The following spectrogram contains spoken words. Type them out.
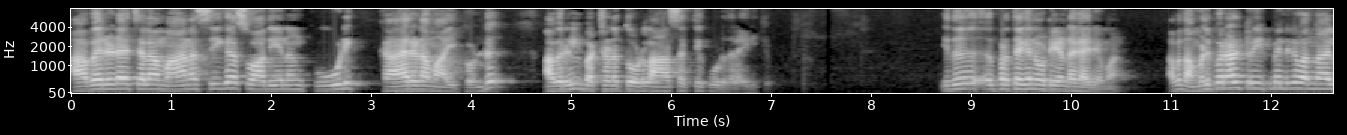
അവരുടെ ചില മാനസിക സ്വാധീനം കൂടി കാരണമായിക്കൊണ്ട് അവരിൽ ഭക്ഷണത്തോടുള്ള ആസക്തി കൂടുതലായിരിക്കും. ഇത് പ്രത്യേകം നോട്ട് ചെയ്യേണ്ട കാര്യമാണ്. അപ്പൊ നമ്മളിപ്പോൾ ഒരാൾ ട്രീറ്റ്മെന്റിന് വന്നാൽ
